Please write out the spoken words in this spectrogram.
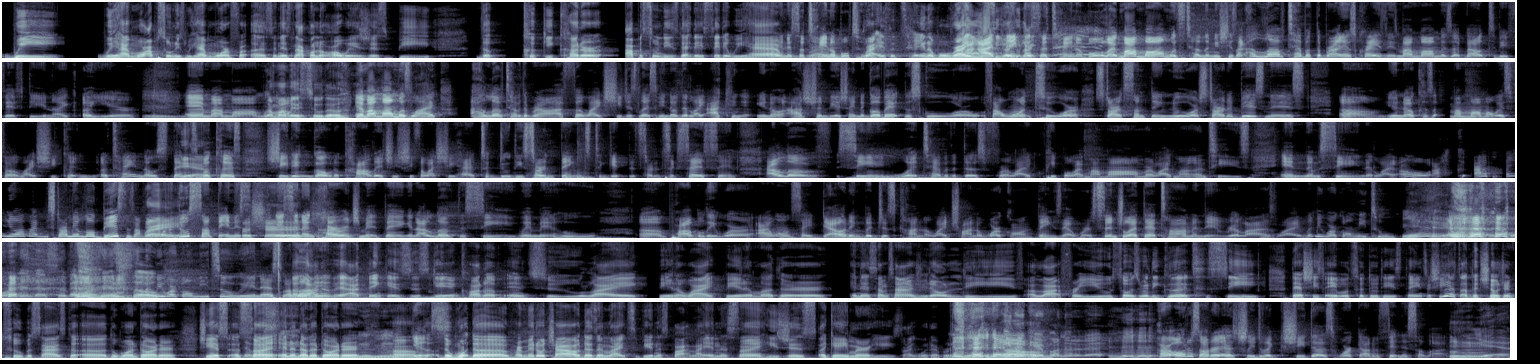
we we have more opportunities, we have more for us, and it's not going to always just be the cookie cutter opportunities that they say that we have. and it's attainable too. right, it's attainable, right? I, I see her, think it's like, attainable. Like my mom was telling me, she's like, I love Tabitha Brown. It's crazy. My mom is about to be fifty in like a year, and my mom. Was my mom always- is too though. And my mom was like, I love Tabitha Brown. I feel like she just lets me know that like I can, you know, I shouldn't be ashamed to go back to school or if I want to or start something new or start a business. Um, you know, because my mom always felt like she couldn't attain those things Yeah. because she didn't go to college and she felt like she had to do these certain things to get this certain success. And I love seeing what Tabitha does for like people like my mom or like my aunties and them seeing that like, oh, I, I you know, I might start me a little business. I might want to do something. And it's For it's an encouragement thing, and I love to see women who um, probably were I won't say doubting, but just kind of like trying to work on things that were essential at that time, and then realize like, let me work on me too. Yeah, that's important. That's important. So let me work on me too, and that's I a love lot it. of it, I think, is just getting caught up into like being a wife, being a mother, and then sometimes you don't leave a lot for you. So it's really good to see that she's able to do these things, and she has other children too, besides the uh, the one daughter. She has a we son and another daughter. Mhm. Um, Yes. the, the the her middle child doesn't like to be in the spotlight, and the son he's just a gamer. He's like whatever. he don't care Um, about none of that. Her oldest daughter actually like she does workout and fitness a lot. Mhm. yeah.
